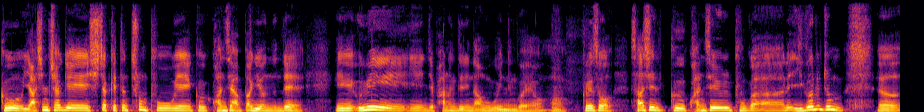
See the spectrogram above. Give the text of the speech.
그 야심차게 시작했던 트럼프의 그 관세 압박이었는데 이게 의외의 이제 반응들이 나오고 있는 거예요. 어. 그래서 사실 그 관세율 부과를 이거를 좀, 어,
